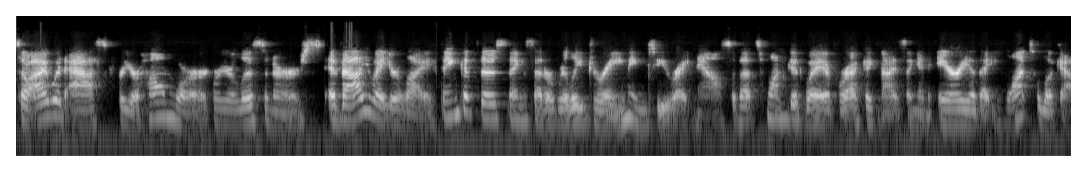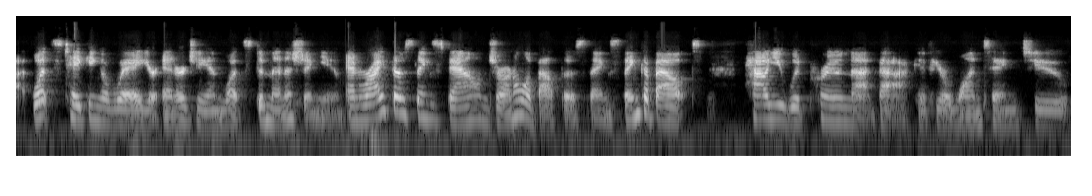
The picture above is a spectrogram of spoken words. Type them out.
So I would ask for your homework for your listeners, evaluate your life. Think of those things that are really draining to you right now. So that's one good way of recognizing an area that you want to look at. What's taking away your energy and what's diminishing you? And write those things down, journal about those things. Think about how you would prune that back if you're wanting to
